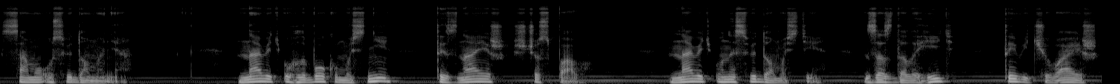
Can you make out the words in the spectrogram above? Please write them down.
самоусвідомлення? Навіть у глибокому сні ти знаєш, що спав. Навіть у несвідомості, заздалегідь ти відчуваєш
